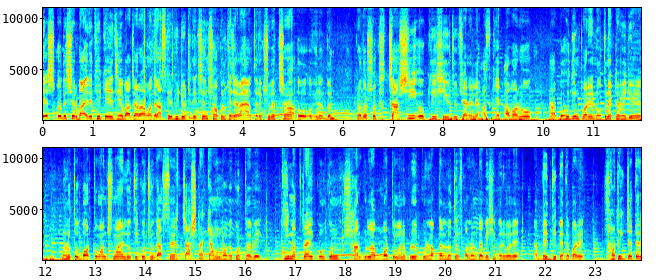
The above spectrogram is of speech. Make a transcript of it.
দেশ ও দেশের বাইরে থেকে যে বা যারা আমাদের আজকের ভিডিওটি দেখছেন, সকলকে জানায় আন্তরিক শুভেচ্ছা ও অভিনন্দন। প্রদর্শক চাষি ও কৃষি ইউটিউব চ্যানেলে আজকে আবারও বহুদিন পরে নতুন একটা ভিডিও নিয়ে, মূলত বর্তমান সময়ে লতিকচু গাছের চাষটা কেমনভাবে করতে হবে, কি মাত্রায় কোন কোন সারগুলা বর্তমানে প্রয়োগ করলে আপনার লতির ফলনটা বেশি পরিমাণে বৃদ্ধি পেতে পারে, সঠিক জাতের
